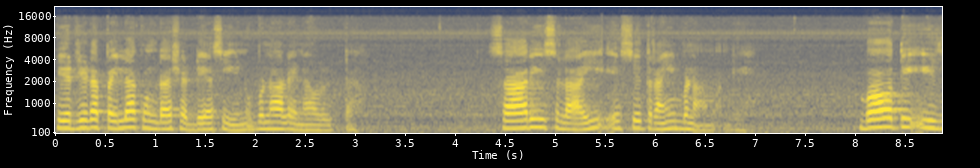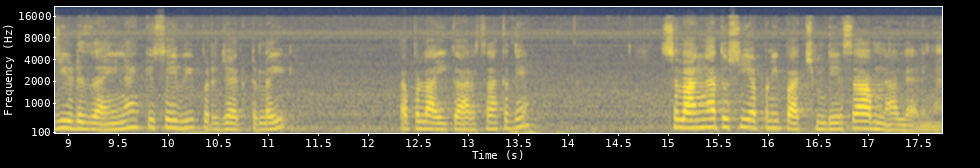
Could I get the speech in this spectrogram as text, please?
ਫਿਰ ਜਿਹੜਾ ਪਹਿਲਾ ਕੁੰਡਾ ਛੱਡਿਆ ਸੀ, ਇਹਨੂੰ ਬਣਾ ਲੈਣਾ ਉਲਟਾ। ਸਾਰੀ ਸਲਾਈ ਇਸੇ ਤਰ੍ਹਾਂ ਹੀ ਬਣਾਵਾਂਗੇ। ਬਹੁਤ ਹੀ ਈਜ਼ੀ ਡਿਜ਼ਾਈਨ ਹੈ। ਕਿਸੇ ਵੀ ਪ੍ਰੋਜੈਕਟ ਲਈ ਅਪਲਾਈ ਕਰ ਸਕਦੇ ਹੋ। ਸਲਾਈਆਂ ਤੁਸੀਂ ਆਪਣੀ ਪੱਛਮ ਦੇ ਹਿਸਾਬ ਨਾਲ ਲੈਣੀਆਂ।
